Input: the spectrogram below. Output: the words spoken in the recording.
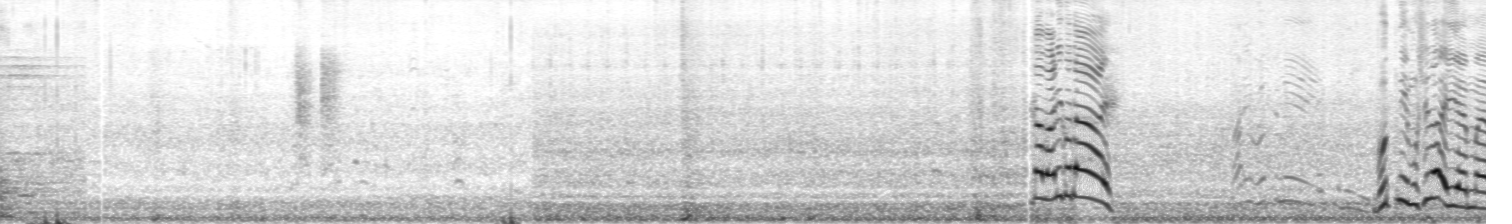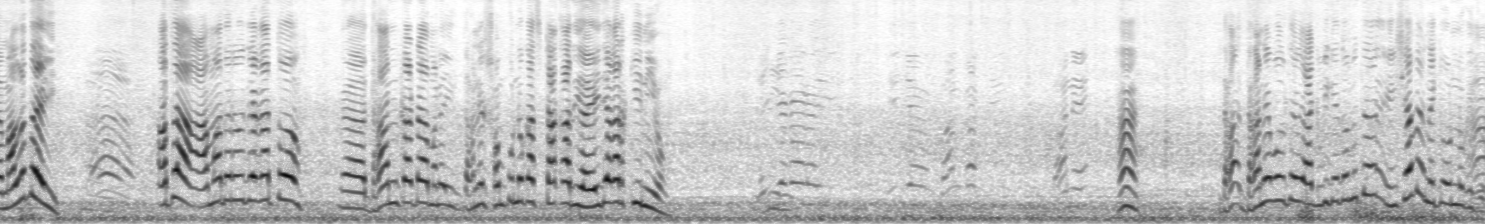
বাড়ি কোথায়? ভূতনি। মুর্শিদা এই মালদাতেই? আচ্ছা আমাদের ওই জায়গা তো ধান কাটা মানে ধানের সম্পূর্ণ কাজ টাকা দিয়ে হয় এই জায়গার কি নিয়ম? হ্যাঁ। ধানে বলতে এক বিঘে জমিতে হিসাবে নাকি অন্য কিছু?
